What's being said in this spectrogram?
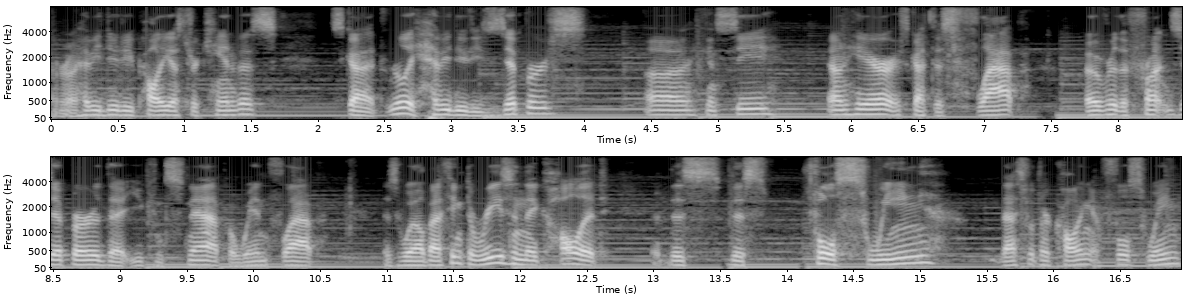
I don't know heavy duty polyester canvas. It's got really heavy duty zippers. Uh, you can see down here. It's got this flap over the front zipper that you can snap, a wind flap as well. But I think the reason they call it this this full swing, that's what they're calling it, full swing,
